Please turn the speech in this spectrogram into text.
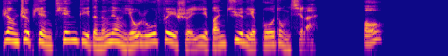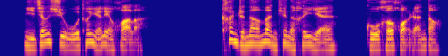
让这片天地的能量犹如沸水一般剧烈波动起来。哦，你将虚无吞炎炼化了？看着那漫天的黑岩。古河恍然道：“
